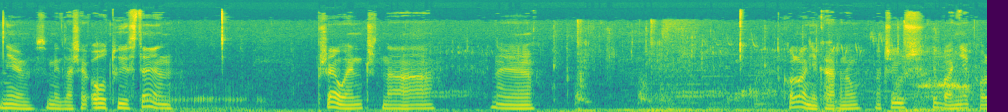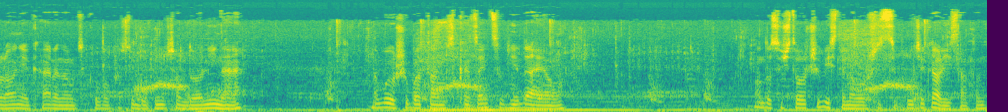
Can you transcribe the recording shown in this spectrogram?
Nie wiem w sumie dlaczego. O, tu jest ten przełęcz na e, kolonię karną. Znaczy już chyba nie kolonię karną, tylko po prostu górniczą dolinę. No bo już chyba tam skazańców nie dają. No dosyć to oczywiste, no bo wszyscy pouciekali stamtąd.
